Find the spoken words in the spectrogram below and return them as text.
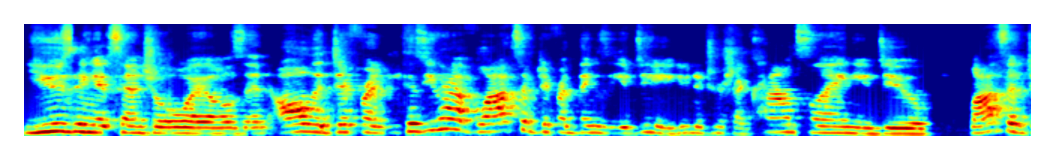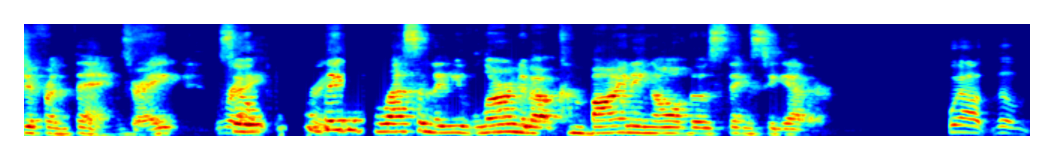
using essential oils and all the different because you have lots of different things that you do. You do nutrition counseling, you do lots of different things, right? right so right. the biggest lesson that you've learned about combining all of those things together? Well, the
